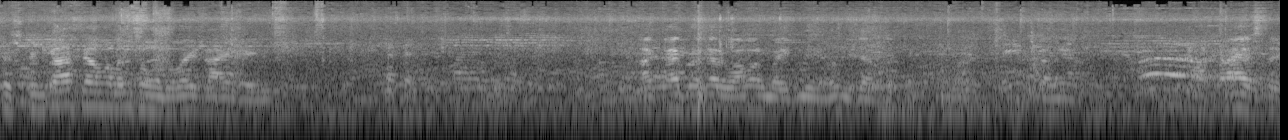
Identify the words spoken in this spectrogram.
सिस्टम काय असते आम्हाला समजलं बाई काय काही हा काय प्रकार आम्हाला माहीत नाही म्हणून विचारतो काय असतंय?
